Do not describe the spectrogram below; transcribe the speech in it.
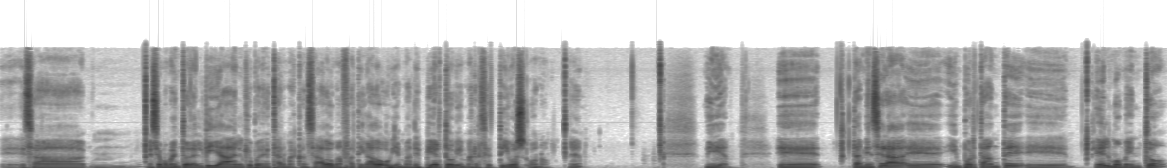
esa, mm, ese momento del día en el que pueden estar más cansados, más fatigados, o bien más despiertos, bien más receptivos o no. ¿eh? Muy bien. Eh, también será importante el momento,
